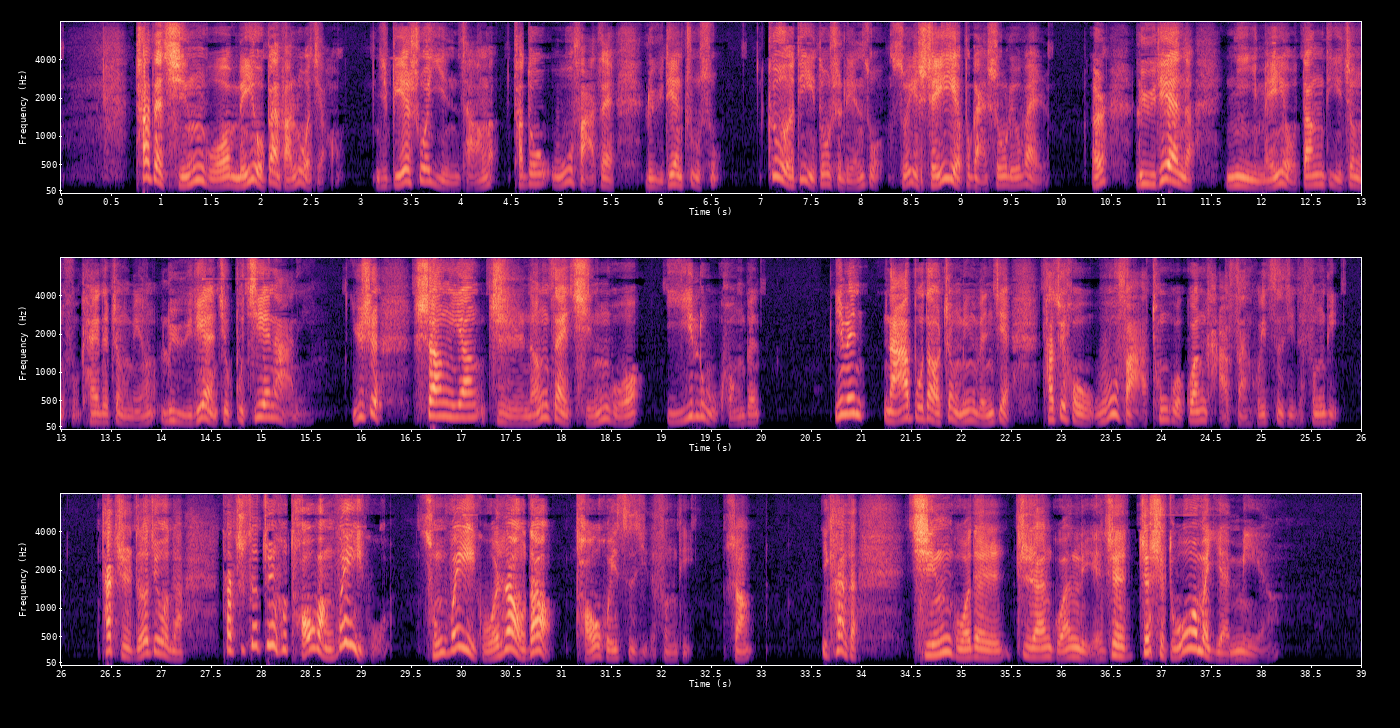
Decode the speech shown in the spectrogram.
他在秦国没有办法落脚，你别说隐藏了，他都无法在旅店住宿，各地都是连坐，所以谁也不敢收留外人。而旅店呢，你没有当地政府开的证明，旅店就不接纳你。于是商鞅只能在秦国一路狂奔，因为拿不到证明文件，他最后无法通过关卡返回自己的封地，他只得最后呢，他只得最后逃往魏国。从魏国绕道逃回自己的封地商，你看看秦国的治安管理，这这是多么严密啊！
